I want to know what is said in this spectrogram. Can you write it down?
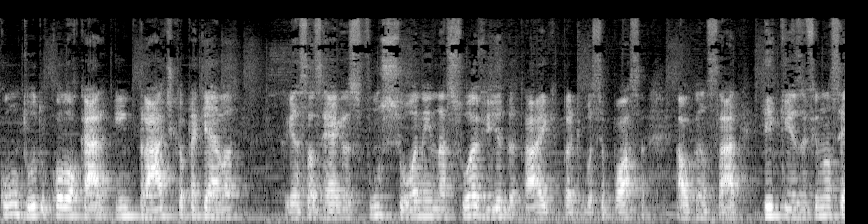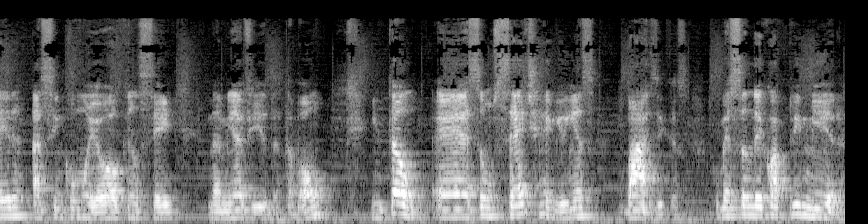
contudo, colocar em prática para que ela que essas regras funcionem na sua vida, tá? E para que você possa alcançar riqueza financeira, assim como eu alcancei na minha vida, tá bom? Então, é, são sete regrinhas básicas. Começando aí com a primeira.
